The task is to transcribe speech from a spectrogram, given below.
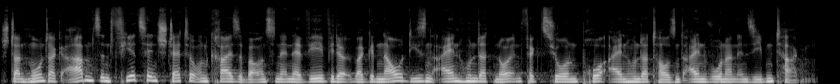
Stand Montagabend sind 14 Städte und Kreise bei uns in NRW wieder über genau diesen 100 Neuinfektionen pro 100.000 Einwohnern in sieben Tagen.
